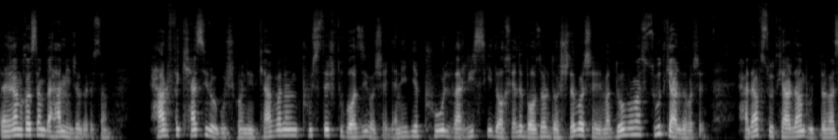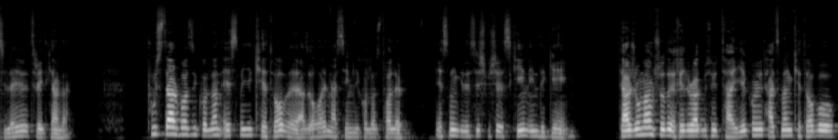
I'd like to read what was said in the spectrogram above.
دقیقا می‌خواستم به همینجا برسم. حرف کسی رو گوش کنید که اولا پوستش تو بازی باشه یعنی یه پول و ریسکی داخل بازار داشته باشه و دوم سود کرده باشه. هدف سود کردن بود به وسیله trade کردن. پوست در بازی کلا اسم یه کتابه از آقای نسیم نیکولاس طالب. اسم انگلیسیش میشه Skin in the Game ترجمه هم شده خیلی راحت می‌تونید تهیه کنید. حتما کتاب رو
